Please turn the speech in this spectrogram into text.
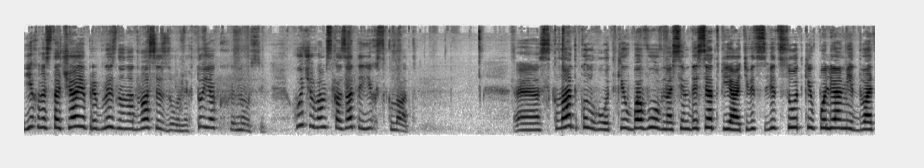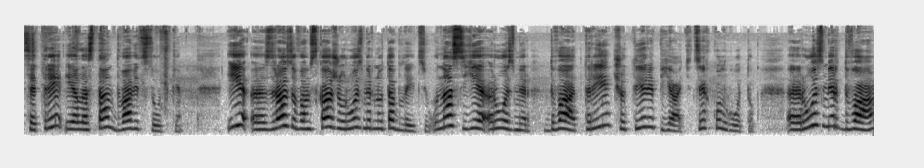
їх вистачає приблизно на два сезони. Хто як носить. Хочу вам сказати їх склад. Е, Склад колготків бавовна 75%, поліамід 23% і еластан 2%. І е, зразу вам скажу розмірну таблицю. У нас є розмір 2, 3, 4, 5 цих колготок. Е, Розмір 2,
